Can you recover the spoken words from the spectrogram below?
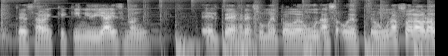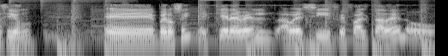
Ustedes saben que Kimi the Iceman, él te resume todo en una, en una sola oración. Eh, pero sí, él quiere ver, a ver si fue falta de él o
